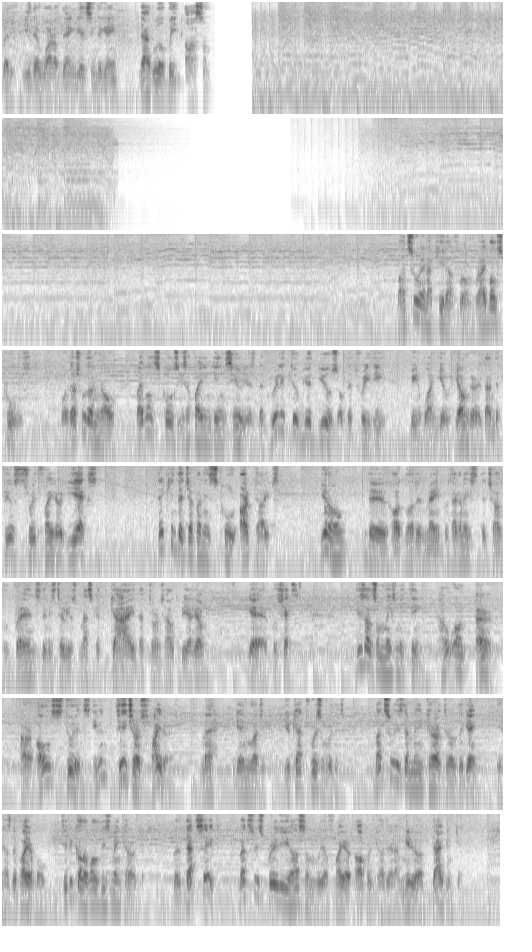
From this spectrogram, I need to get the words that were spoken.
But if either one of them gets in the game, that will be awesome. Batsu and Akira from Rival Schools for those who don't know, Rival Schools is a fighting game series that really took good use of the 3D, being one year younger than the first Street Fighter EX. Taking the Japanese school archetypes, you know, the hot-blooded main protagonist, the childhood friends, the mysterious masked guy that turns out to be a girl. Yeah, cliches. This also makes me think, how on earth are all students, even teachers, fighters? Meh, game logic, you can't reason with it. Batsu is the main character of the game. He has the fireball, typical of all these main characters. But that's it. Batsu is pretty awesome with a fire uppercut and a mirror diving kick.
